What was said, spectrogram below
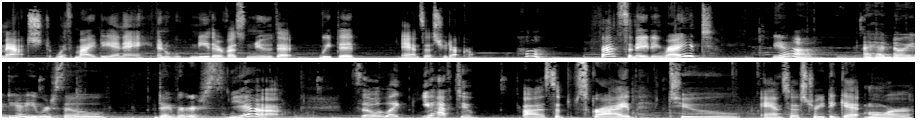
matched with my DNA, and w- neither of us knew that we did ancestry.com. Huh. Fascinating, right? Yeah. I had no idea you were so diverse. Yeah. So, like, you have to uh, subscribe to Ancestry to get more,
